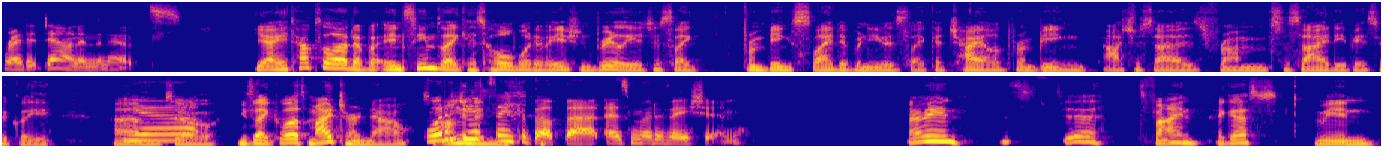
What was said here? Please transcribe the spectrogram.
write it down in the notes. Yeah, he talks a lot about. It seems like his whole motivation really is just like from being slighted when he was like a child, from being ostracized from society, basically. Um, yeah. So he's like, "Well, it's my turn now." So what did you think about that as motivation? I mean, it's yeah, it's fine, I guess. I mean,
